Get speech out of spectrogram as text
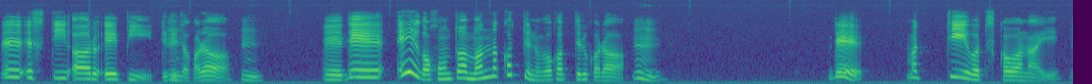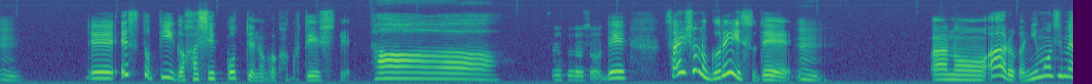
で STRAP って出たから、うん。えーで A が本当は真ん中っていうの分かってるからうん。で、まあ、T は使わない。うん。で S と P が端っこっていうのが確定して。はあ。そうそうそう。で最初のグレイスでうん。あの R が2文字目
